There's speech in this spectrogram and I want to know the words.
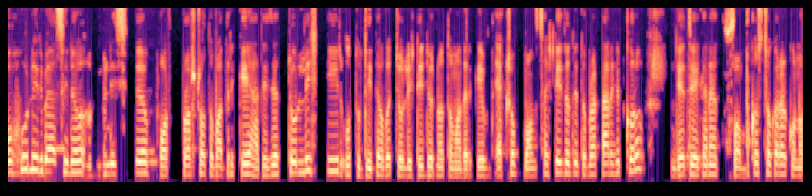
বহু নির্বাচিত নিশ্চিত প্রশ্ন তোমাদেরকে হাদিসের চল্লিশটির উত্তর দিতে হবে, চল্লিশটির জন্য তোমাদেরকে একশো পঞ্চাশটি যদি তোমরা টার্গেট করো, যেহেতু এখানে মুখস্থ করার কোনো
